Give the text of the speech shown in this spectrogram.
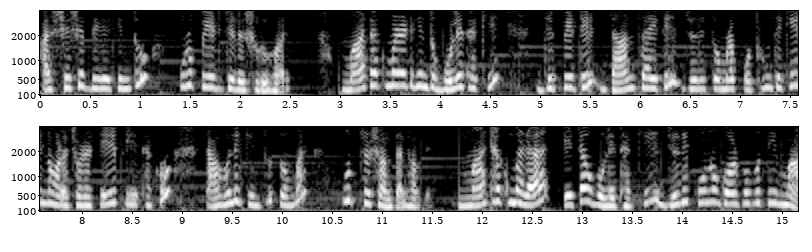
আর শেষের দিকে কিন্তু পুরো পেট জেড়ে শুরু হয়। মা ঠাকুমারা এটা কিন্তু বলে থাকে যে, পেটের ডান সাইডে যদি তোমরা প্রথম থেকেই নড়াচড়া টের পেয়ে থাকো, তাহলে কিন্তু তোমার পুত্র সন্তান হবে। মা ঠাকুমারা এটাও বলে থাকে, যদি কোনো গর্ভবতী মা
